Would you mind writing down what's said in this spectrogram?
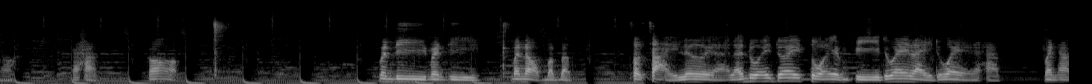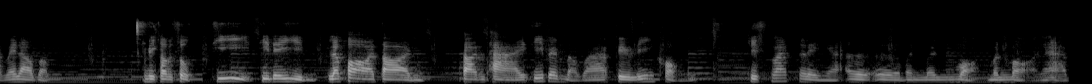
เนาะนะครับ ก็ มันดีมันดีมันออกมาแบบสดใสเลยอะแล้วด้วยด้วยตัว MV ด้วยอะไรด้วยนะครับ มันทำให้เราแบบมีความสุขที่ที่ได้ยิน แล้วพอตอนตอนท้ายที่เป็นแบบว่าฟีลลิ่งของคริสต์มาสอะไรเงี้ยเออเออมันมันเหมาะมันเหมาะนะครับ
